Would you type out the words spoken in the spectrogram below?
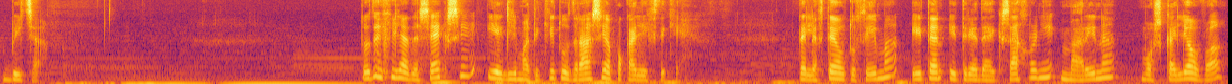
Μπίτσα. Το 2006 η εγκληματική του δράση αποκαλύφθηκε. Τελευταίο του θύμα ήταν η 36χρονη Μαρίνα Μοσκαλιόβα,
